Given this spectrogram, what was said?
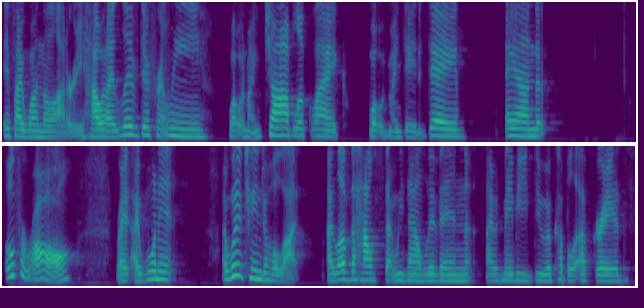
if I won the lottery? How would I live differently? What would my job look like? What would my day to day? And overall, right, I wouldn't I wouldn't change a whole lot. I love the house that we now live in. I would maybe do a couple of upgrades.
